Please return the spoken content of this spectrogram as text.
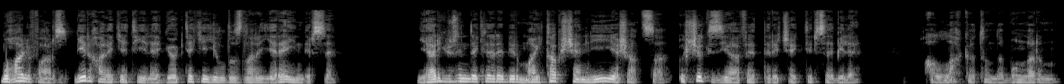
muhal farz bir hareketiyle gökteki yıldızları yere indirse, yeryüzündekilere bir maytap şenliği yaşatsa, ışık ziyafetleri çektirse bile Allah katında bunların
